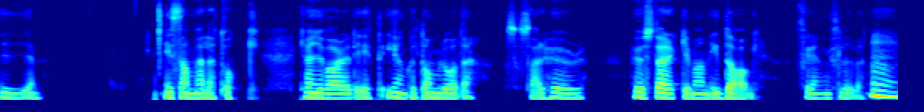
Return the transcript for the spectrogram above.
i, i samhället och kan ju vara det i ett enskilt område. Så, så här, hur, hur stärker man idag föreningslivet? mm.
